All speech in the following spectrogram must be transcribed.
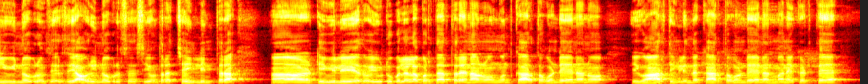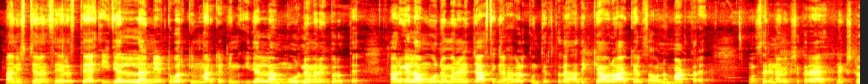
ನೀವು ಇನ್ನೊಬ್ರನ್ನ ಸೇರಿಸಿ, ಅವ್ರು ಇನ್ನೊಬ್ರನ್ನ ಸೇರಿಸಿ ಒಂಥರ ಚೈನ್ ಲಿಂಕ್ ಥರ ಟಿ ವಿಲಿ ಅಥವಾ ಯೂಟ್ಯೂಬಲ್ಲೆಲ್ಲ ಬರ್ತಾ ಇರ್ತಾರೆ. ನಾನು ಒಂದು ಕಾರ್ ತೊಗೊಂಡೆ, ನಾನು ಈಗ ಆರು ತಿಂಗಳಿಂದ ಕಾರ್ ತೊಗೊಂಡೆ, ನಾನು ಮನೆ ಕಟ್ಟಿದೆ ನಾನು ಇಷ್ಟು ಜನ ಸೇರಿಸ್ದೆ ಇದೆಲ್ಲ ನೆಟ್ವರ್ಕಿಂಗ್ ಮಾರ್ಕೆಟಿಂಗ್ ಇದೆಲ್ಲ ಮೂರನೇ ಮನೆಗೆ ಬರುತ್ತೆ. ಅವ್ರಿಗೆಲ್ಲ ಮೂರನೇ ಮನೆಯಲ್ಲಿ ಜಾಸ್ತಿ ಗ್ರಹಗಳು ಕುಂತಿರ್ತದೆ. ಅದಕ್ಕೆ ಅವರು ಆ ಕೆಲಸವನ್ನು ಮಾಡ್ತಾರೆ. ಸರಿನಾ ವೀಕ್ಷಕರೇ? ನೆಕ್ಸ್ಟು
